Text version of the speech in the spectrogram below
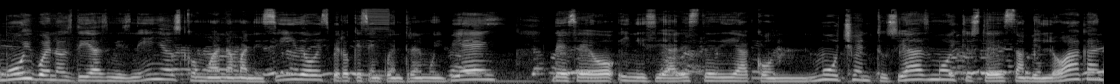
Muy buenos días mis niños, ¿cómo han amanecido? Espero que se encuentren muy bien. Deseo iniciar este día con mucho entusiasmo y que ustedes también lo hagan.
